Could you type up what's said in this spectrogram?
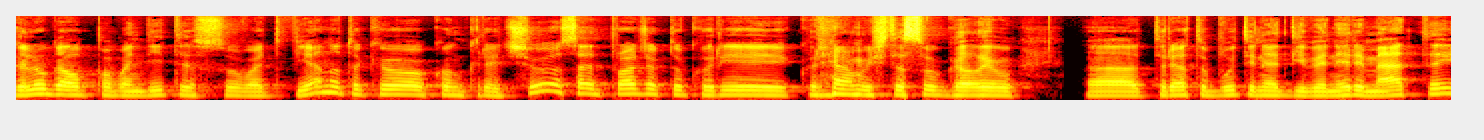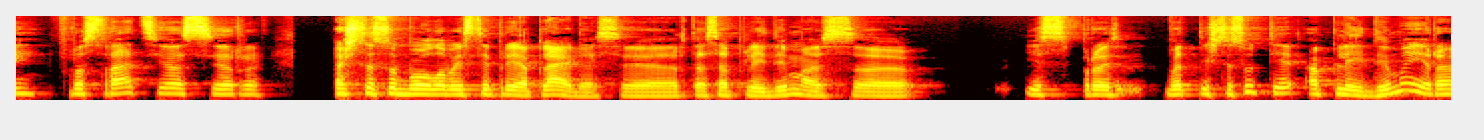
galiu gal pabandyti su vat, vienu tokiu konkrečiu side projektu, kurį, kuriam iš tiesų gal jau uh, turėtų būti netgi vieneri metai frustracijos ir aš tiesų buvau labai stipriai apleidęs ir tas apleidimas uh, jis, pra, vat, iš tiesų tie apleidimai yra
